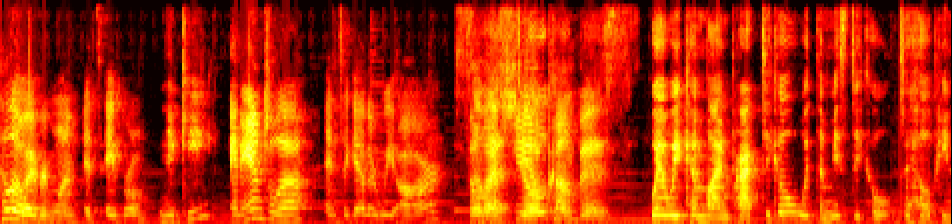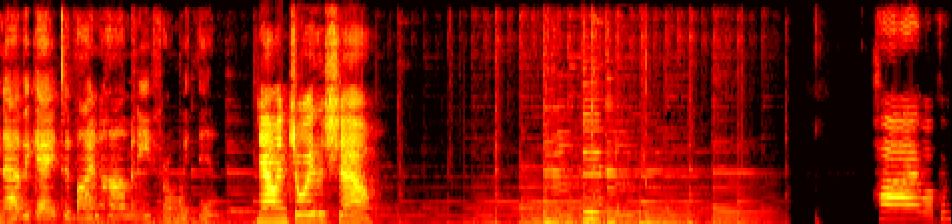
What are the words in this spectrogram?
Hello, everyone. It's April, Nikki, and Angela, and together we are Celestial Compass, where we combine practical with the mystical to help you navigate divine harmony from within. Now, enjoy the show. Hi, welcome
